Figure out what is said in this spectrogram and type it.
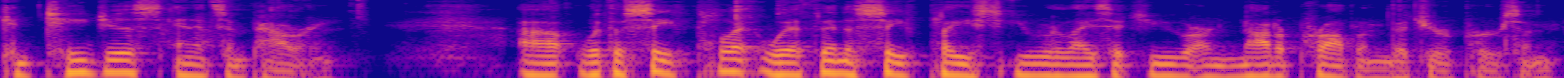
contagious and it's empowering. Uh, with a safe pla- within a safe place, you realize that you are not a problem; that you're a person,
